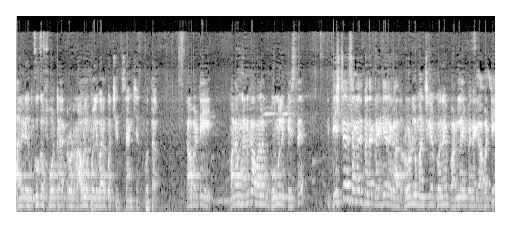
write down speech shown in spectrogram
ఆల్రెడీ ఇంకొక ఫోర్ ట్రాక్ రోడ్ రావులపల్లి వరకు వచ్చింది శాంక్షన్ కొత్తగా. కాబట్టి మనం కనుక వాళ్ళకు భూములు ఇప్పిస్తే డిస్టెన్స్ అనేది పెద్ద క్రైటీరియా కాదు. రోడ్లు మంచిగా అయిపోయినాయి బండ్లు అయిపోయినాయి కాబట్టి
